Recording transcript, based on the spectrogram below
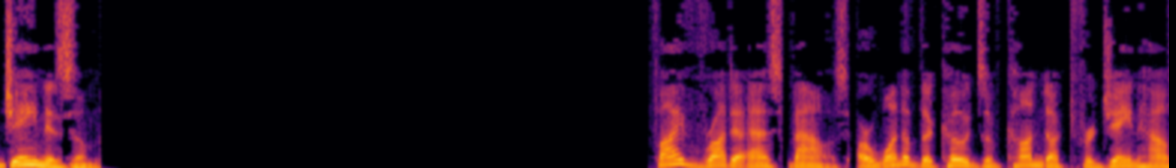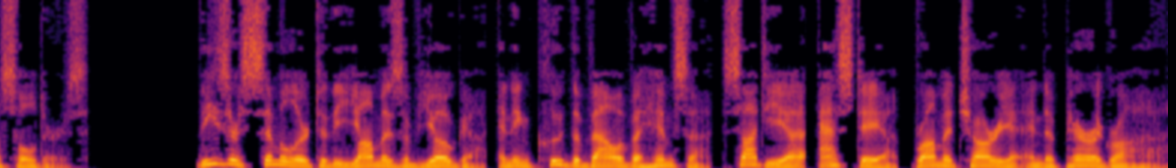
Jainism Five vrata s vows are one of the codes of conduct for Jain householders. These are similar to the yamas of yoga, and include the vow of ahimsa, satya, asteya, brahmacharya and aparigraha.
